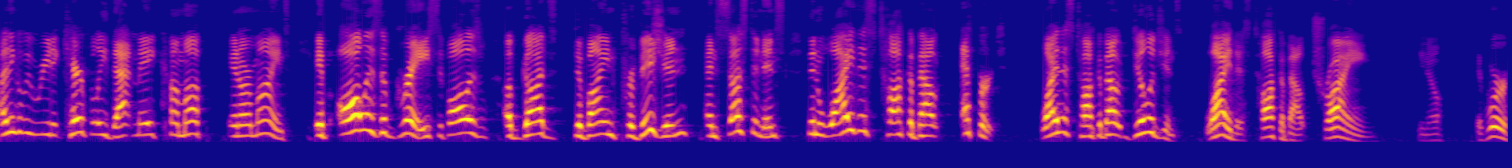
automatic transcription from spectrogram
I think if we read it carefully, that may come up in our minds. If all is of grace, if all is of God's divine provision and sustenance, then why this talk about effort? Why this talk about diligence? Why this talk about trying? You know, if we're,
